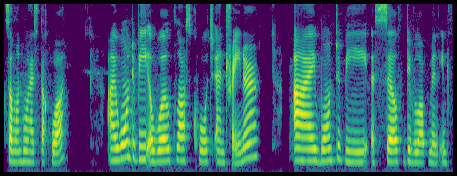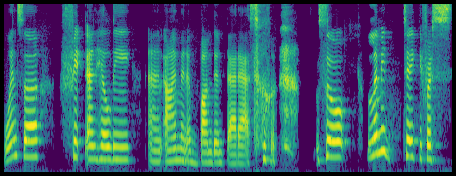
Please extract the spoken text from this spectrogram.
someone who has taqwa. I want to be a world class coach and trainer. I want to be a self development influencer, fit and healthy, and I'm an abundant badass. so, let me take the first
